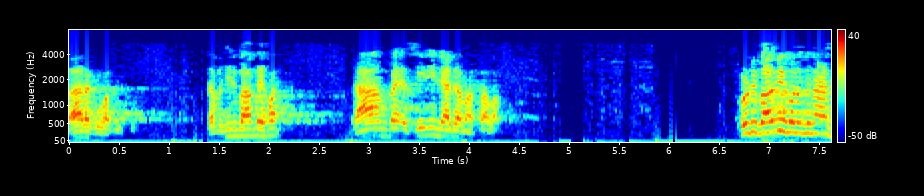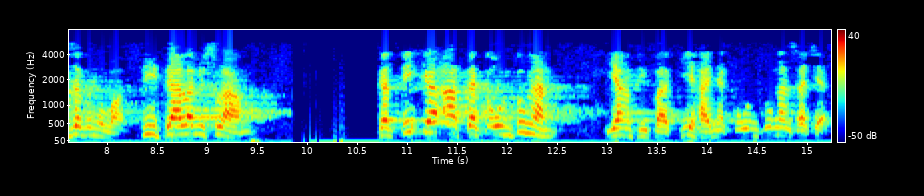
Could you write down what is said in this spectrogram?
Barakallahu itu. Sampai sini paham ya, Pak? Sampai sini tidak ada masalah. Perlu dipahami kalau Di dalam Islam, ketika ada keuntungan, yang dibagi hanya keuntungan saja.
